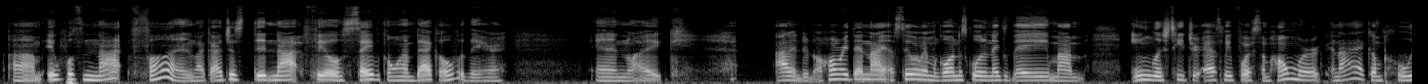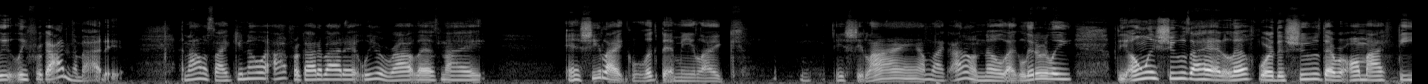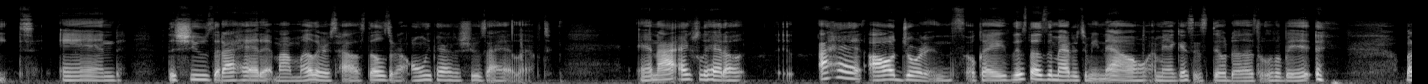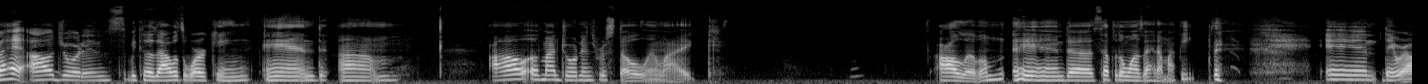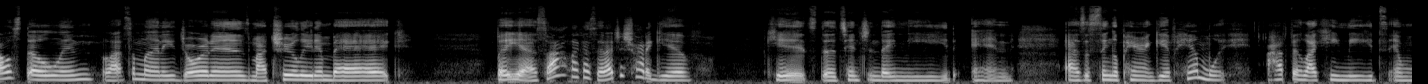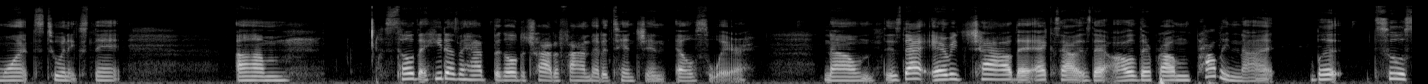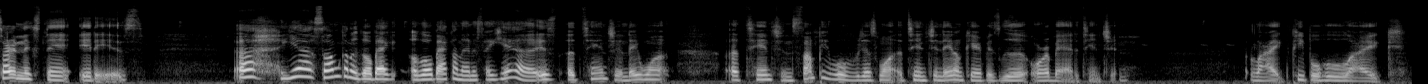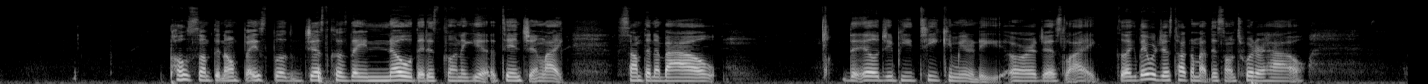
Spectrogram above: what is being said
um, it was not fun. Like, I just did not feel safe going back over there. And, like, I didn't do no homework that night. I still remember going to school the next day. My English teacher asked me for some homework, and I had completely forgotten about it. And I was like, you know what? I forgot about it. We were robbed last night. And she, like, looked at me like, is she lying? I'm like, I don't know. Like, literally, the only shoes I had left were the shoes that were on my feet and the shoes that I had at my mother's house. Those are the only pairs of shoes I had left. And I actually had a, I had all Jordans, okay? This doesn't matter to me now. I mean, I guess it still does a little bit. but I had all Jordans because I was working and um all of my Jordans were stolen like all of them, and uh, except for the ones I had on my feet. and they were all stolen. Lots of money, Jordans, my cheerleading bag. But yeah, so I, like I said, I just try to give kids the attention they need, and as a single parent, give him what I feel like he needs and wants to an extent. Um, so that he doesn't have to go to try to find that attention elsewhere. Now, is that every child that acts out? Is that all of their problem? Probably not, but to a certain extent, it is. Uh, yeah. So I'm gonna go back, I'll go back on that and say, yeah, it's attention. They want attention. Some people just want attention. They don't care if it's good or bad attention. Like people who like post something on Facebook just because they know that it's gonna get attention, like something about the LGBT community or just like like they were just talking about this on Twitter how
